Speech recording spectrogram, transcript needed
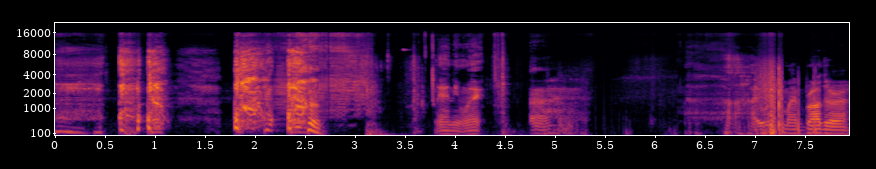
anyway, uh, I wish my brother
